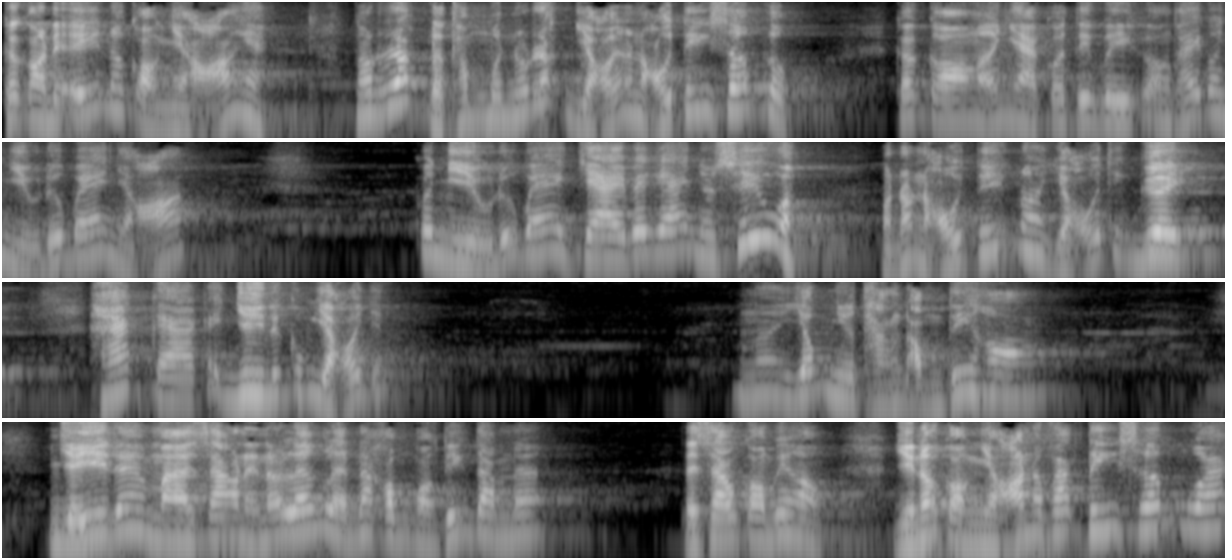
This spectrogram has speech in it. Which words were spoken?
các con để ý nó còn nhỏ nha. Nó rất là thông minh, nó rất giỏi, nó nổi tiếng sớm luôn. Các con ở nhà coi tivi các con thấy có nhiều đứa bé nhỏ. Có nhiều đứa bé trai, bé gái nhỏ xíu à. Mà nó nổi tiếng, nó giỏi thì ghê. Hát ca, cái gì nó cũng giỏi chứ. Nó giống như thằng đồng tí hon. Vậy đó mà sau này nó lớn lên, nó không còn tiếng tâm đó tại sao con biết không? Vì nó còn nhỏ nó phát tiếng sớm quá.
